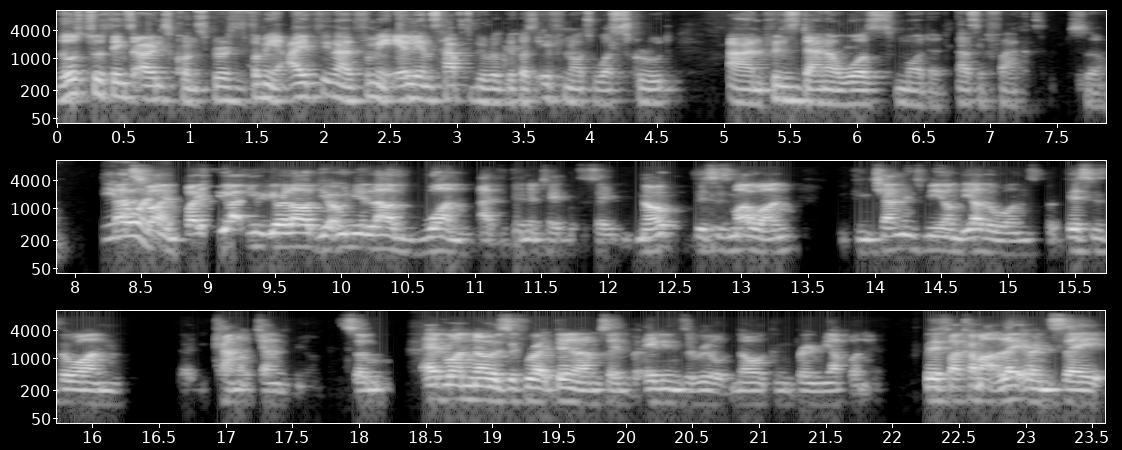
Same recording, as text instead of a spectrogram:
Those two things aren't conspiracies for me. I think that for me, aliens have to be real because if not, we're screwed. And Prince Diana was murdered. That's a fact. So you know that's what? fine, but you, you you're allowed. You're only allowed one at the dinner table to say no. This is my one. You can challenge me on the other ones, but this is the one that you cannot challenge me on. So everyone knows if we're at dinner, I'm saying, but aliens are real. No one can bring me up on it. But if I come out later and say,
